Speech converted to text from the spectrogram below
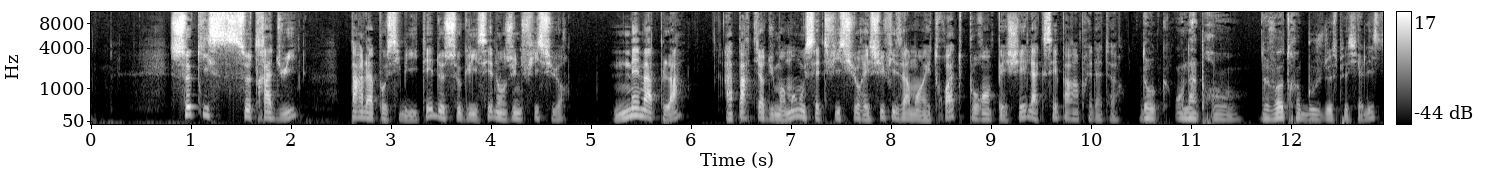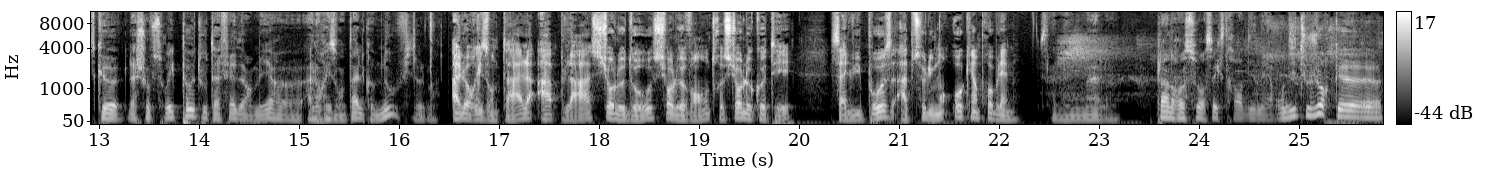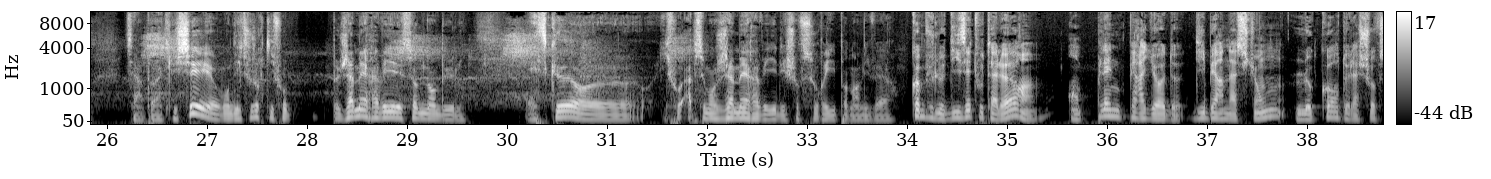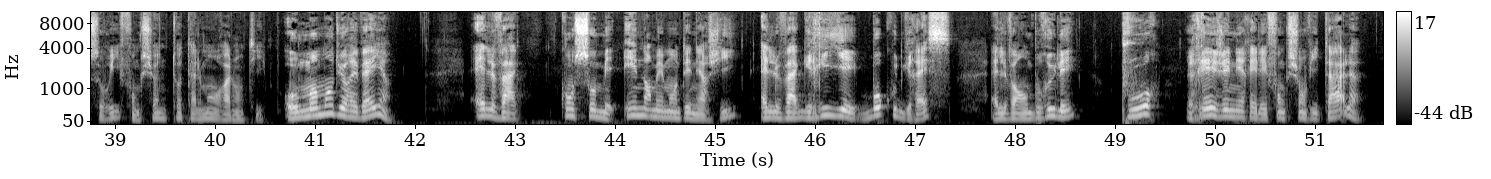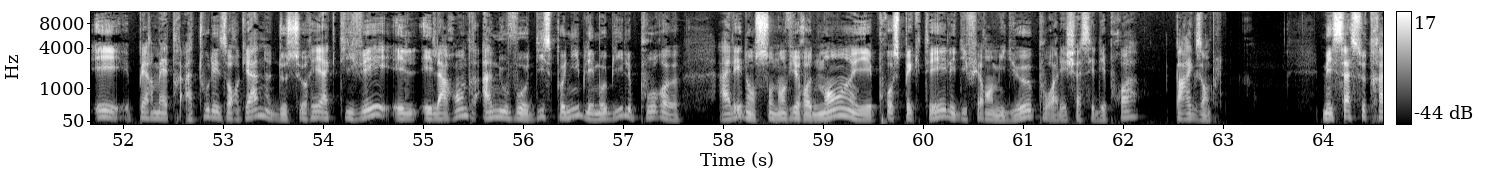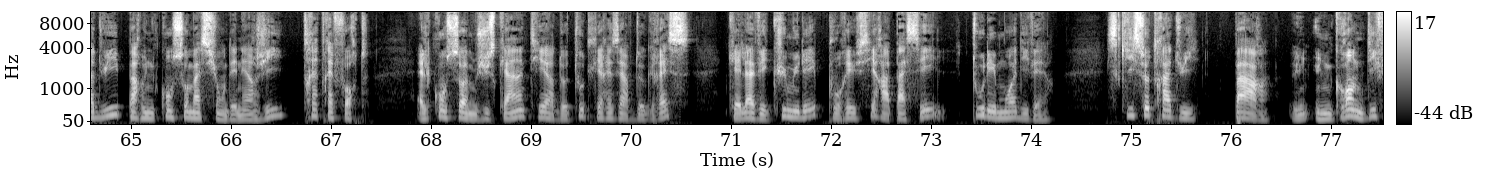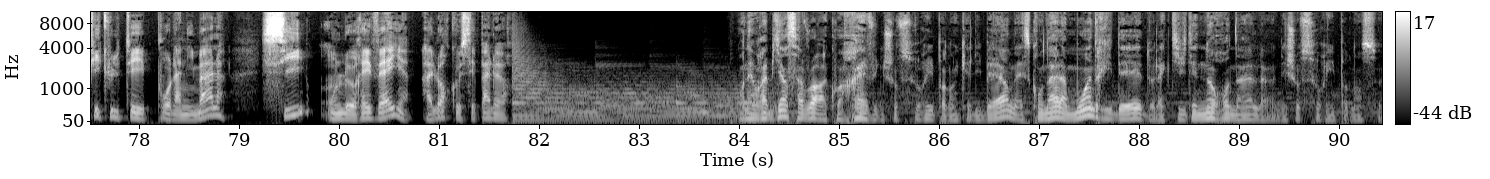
Ce qui se traduit par la possibilité de se glisser dans une fissure, même à plat, à partir du moment où cette fissure est suffisamment étroite pour empêcher l'accès par un prédateur. Donc on apprend de votre bouche de spécialiste que la chauve-souris peut tout à fait dormir euh, à l'horizontale comme nous finalement. À l'horizontale, à plat, sur le dos, sur le ventre, sur le côté ça lui pose absolument aucun problème. C'est un animal hein. plein de ressources extraordinaires. On dit toujours que, c'est un peu un cliché, on dit toujours qu'il faut jamais réveiller les somnambules. Est-ce que euh, il faut absolument jamais réveiller les chauves-souris pendant l'hiver? Comme je le disais tout à l'heure, en pleine période d'hibernation, le corps de la chauve-souris fonctionne totalement au ralenti. Au moment du réveil, elle va consommer énormément d'énergie, elle va griller beaucoup de graisse, elle va en brûler pour régénérer les fonctions vitales et permettre à tous les organes de se réactiver et, la rendre à nouveau disponible et mobile pour euh, aller dans son environnement et prospecter les différents milieux pour aller chasser des proies, par exemple. Mais ça se traduit par une consommation d'énergie très très forte. Elle consomme jusqu'à un tiers de toutes les réserves de graisse qu'elle avait cumulées pour réussir à passer tous les mois d'hiver. Ce qui se traduit par une, grande difficulté pour l'animal si on le réveille alors que c'est pas l'heure. On aimerait bien savoir à quoi rêve une chauve-souris pendant qu'elle hiberne. Est-ce qu'on a la moindre idée de l'activité neuronale des chauves-souris pendant ce,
